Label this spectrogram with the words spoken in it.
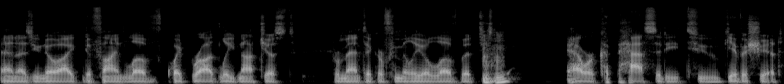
And as you know, I define love quite broadly, not just romantic or familial love, but just mm-hmm. our capacity to give a shit,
